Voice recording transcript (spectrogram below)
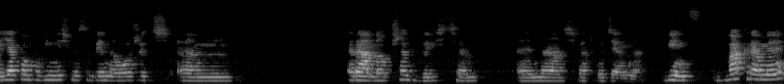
jaką powinniśmy sobie nałożyć rano przed wyjściem na światło dzienne. Więc dwa kremy,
